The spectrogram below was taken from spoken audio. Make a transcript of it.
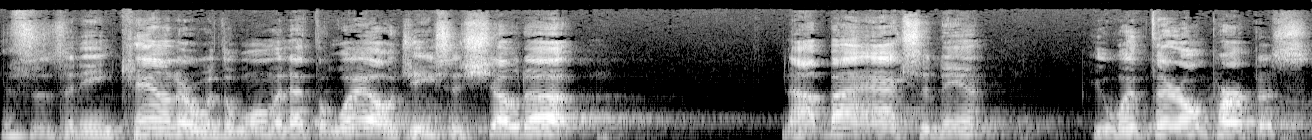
This is an encounter with the woman at the well. Jesus showed up, not by accident, he went there on purpose.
